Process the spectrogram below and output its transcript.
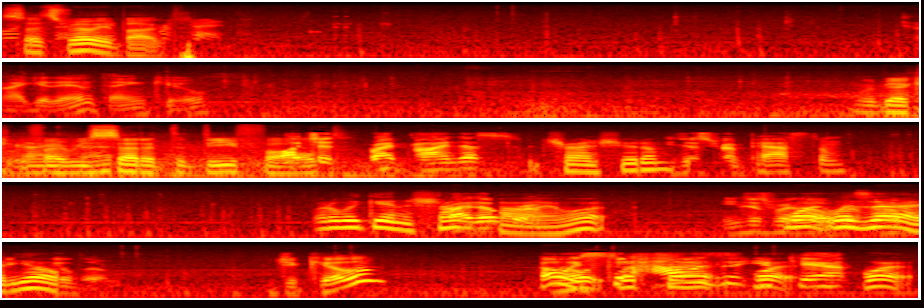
So it's really bugged. Can I get in? Thank you. Maybe I can, if I reset it to default. Watch it right behind us. Try and shoot him. You just went past him. What are we getting shot Right over by? him. What? You just went What over was him. Oh, that? you Yo. him. Did you kill him? Oh, No, he's still. what How the- is it you what? can't? What?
